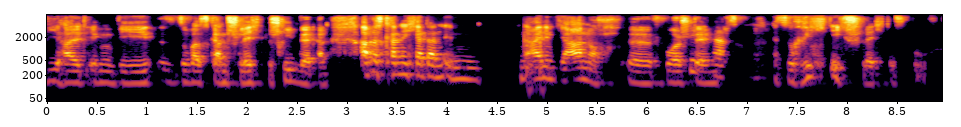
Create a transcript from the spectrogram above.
wie halt irgendwie sowas ganz schlecht beschrieben werden kann. Aber das kann ich ja dann in, in einem Jahr noch äh, vorstellen. Ja. Das ist so richtig schlechtes Buch.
